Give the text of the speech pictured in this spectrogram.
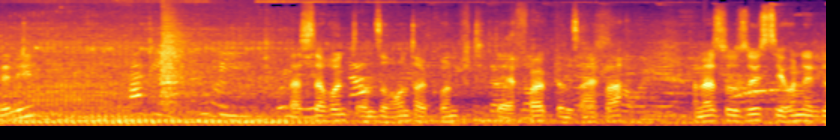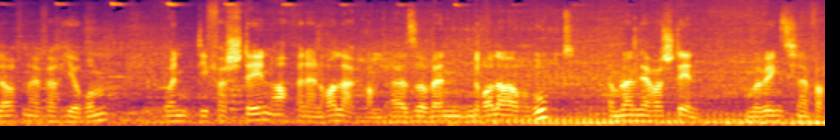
Lilly? Das ist der Hund unserer Unterkunft, der folgt uns einfach. Und das ist so süß, die Hunde, die laufen einfach hier rum und die verstehen auch, wenn ein Roller kommt. Also wenn ein Roller hupt, dann bleiben die einfach stehen und bewegen sich einfach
